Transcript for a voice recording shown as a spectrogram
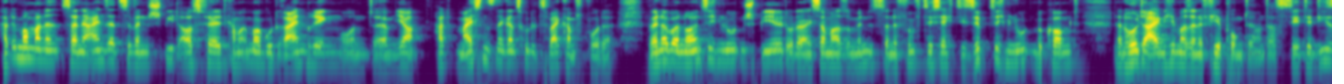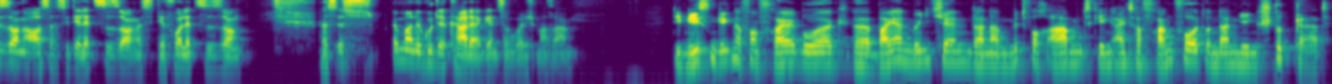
Hat immer mal eine, seine Einsätze, wenn Speed ausfällt, kann man immer gut reinbringen und ähm, ja, hat meistens eine ganz gute Zweikampfquote. Wenn er aber 90 Minuten spielt oder ich sag mal so mindestens seine 50, 60, 70 Minuten bekommt, dann holt er eigentlich immer seine vier Punkte. Und das seht ihr diese Saison aus, das seht ihr letzte Saison, das seht ihr vorletzte Saison. Das ist immer eine gute Kaderergänzung, würde ich mal sagen. Die nächsten Gegner von Freiburg, äh, Bayern München, dann am Mittwochabend gegen Eintracht Frankfurt und dann gegen Stuttgart.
